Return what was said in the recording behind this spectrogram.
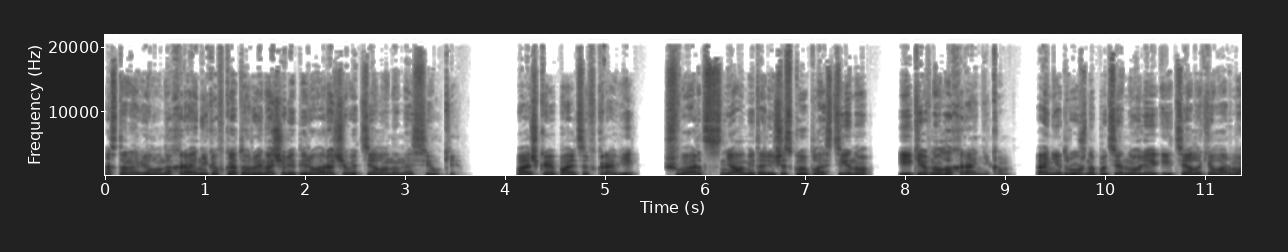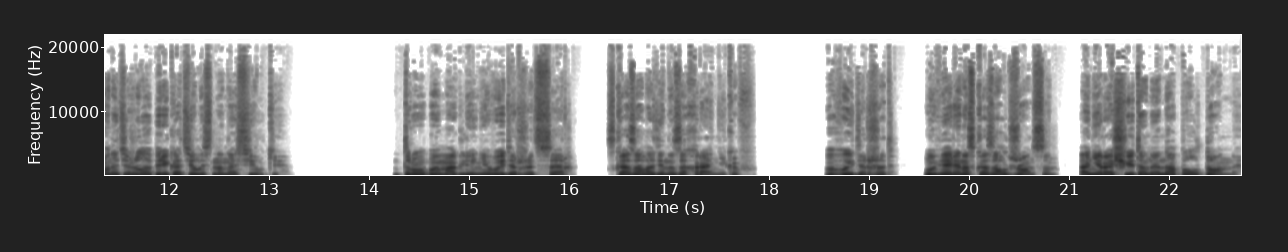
Остановил он охранников, которые начали переворачивать тело на носилки. Пачкая пальцы в крови, Шварц снял металлическую пластину и кивнул охранникам. Они дружно потянули, и тело Келармона тяжело перекатилось на носилки. «Трубы могли не выдержать, сэр», — сказал один из охранников. «Выдержат», — уверенно сказал Джонсон. «Они рассчитаны на полтонны».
